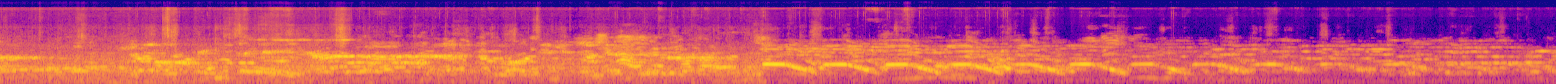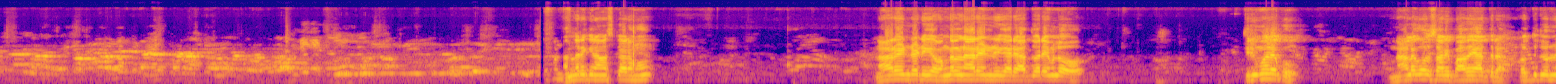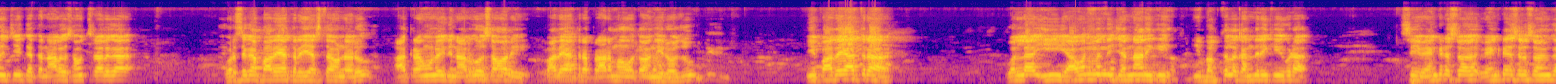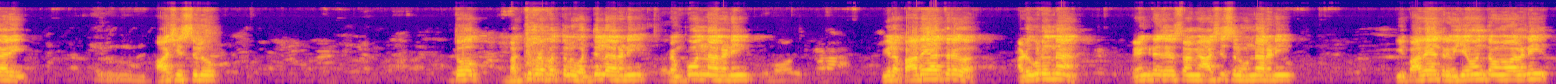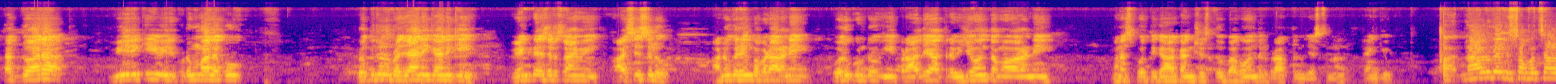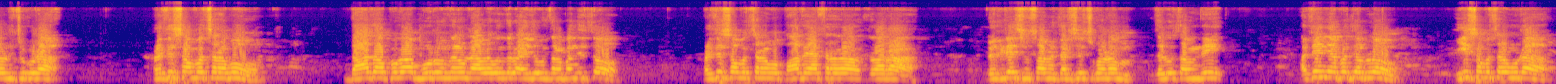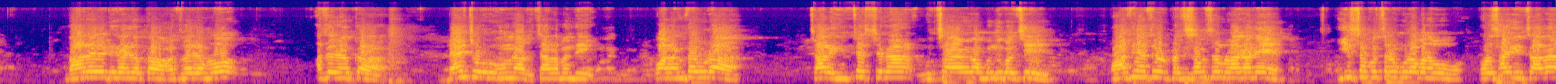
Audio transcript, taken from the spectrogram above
అందరికీ నమస్కారము. నారాయణ రెడ్డి వంగల నారాయణ రెడ్డి గారి ఆధ్వర్యంలో తిరుమలకు నాలుగోసారి పాదయాత్ర. ప్రొద్దుటూరు నుంచి గత నాలుగు సంవత్సరాలుగా వరుసగా పాదయాత్ర చేస్తూ ఉన్నారు. ఆ క్రమంలో ఇది నాలుగోసారి పాదయాత్ర ప్రారంభమవుతోంది ఈరోజు. ఈ పాదయాత్ర వల్ల ఈ యావన్ మంది జనానికి ఈ భక్తులకు అందరికీ కూడా శ్రీ వెంకటేశ్వర వెంకటేశ్వర స్వామి గారి ఆశీస్సులు తో భక్తి ప్రపత్తులు వర్ధిల్లాలని పెంపొందాలని వీళ్ళ పాదయాత్ర అడుగుడున వెంకటేశ్వర స్వామి ఆశీస్సులు ఉండాలని ఈ పాదయాత్ర విజయవంతం అవ్వాలని తద్వారా వీరికి వీరి కుటుంబాలకు రుద్రుడు ప్రజానీకానికి వెంకటేశ్వర స్వామి ఆశీస్సులు అనుగ్రహింపబడాలని కోరుకుంటూ ఈ పాదయాత్ర విజయవంతం అవ్వాలని మనస్ఫూర్తిగా ఆకాంక్షిస్తూ భగవంతుని ప్రార్థన చేస్తున్నాను. థ్యాంక్ యూ నాలుగైదు సంవత్సరాల నుంచి కూడా ప్రతి సంవత్సరము దాదాపుగా మూడు వందలు నాలుగు వందలు ఐదు వందల మందితో ప్రతి సంవత్సరం పాదయాత్ర ద్వారా వెంకటేశ్వర స్వామిని దర్శించుకోవడం జరుగుతుంది అదే నేపథ్యంలో ఈ సంవత్సరం కూడా నారాయణ గారి యొక్క ఆధ్వర్యంలో అతని యొక్క బ్యాచ్ ఉన్నారు చాలా మంది వాళ్ళంతా కూడా చాలా ఇంట్రెస్ట్గా ఉత్సాహంగా ముందుకొచ్చి పాదయాత్ర ప్రతి సంవత్సరం లాగానే ఈ సంవత్సరం కూడా మనం కొనసాగించాలా?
